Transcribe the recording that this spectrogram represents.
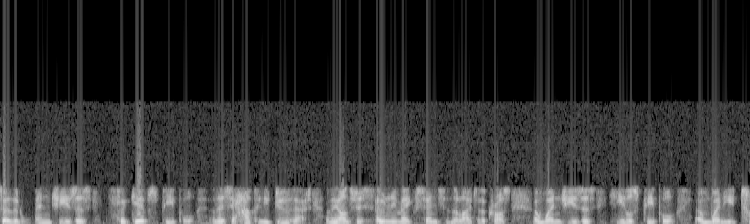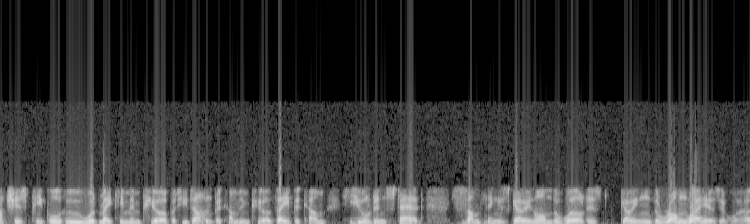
So that when Jesus forgives people. And they say, how can you do that? And the answer is only makes sense in the light of the cross. And when Jesus heals people, and when he touches people who would make him impure, but he doesn't become impure, they become healed instead. Something is going on. The world is going the wrong way, as it were,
